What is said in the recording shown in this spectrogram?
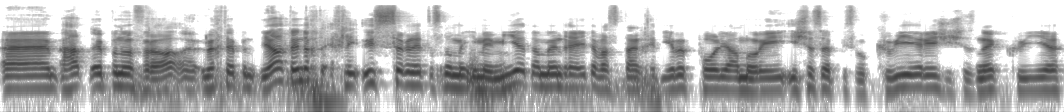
Ähm, hat jemand noch eine Frage? Äh, möchte jemand, ja, dann doch ein bisschen äußern, nicht, dass nur immer mir da reden Was denkt ihr über Polyamorie? Ist es etwas, was queer ist? Ist es nicht queer?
